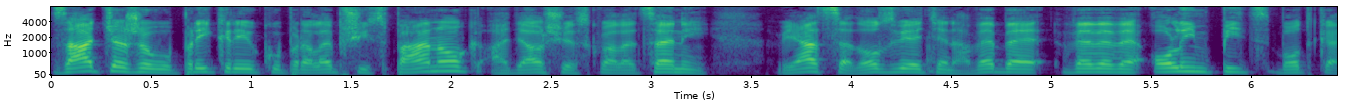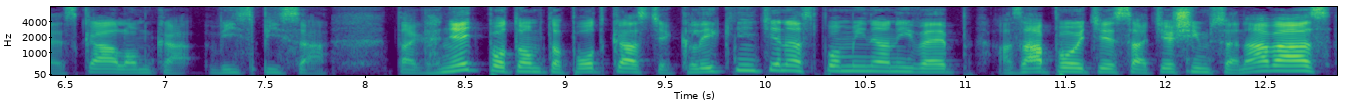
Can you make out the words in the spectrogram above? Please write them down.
záťažovú prikryvku pre lepší spánok a ďalšie skvelé ceny. Viac sa dozviete na webe www.olympic.sk lomka Vyspisa. Tak hneď po tomto podcaste kliknite na spomínaný web a zapojte sa, teším sa na vás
